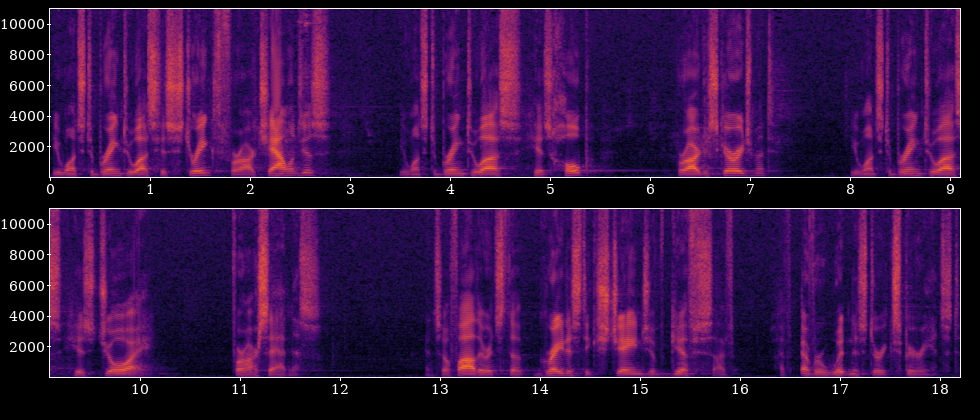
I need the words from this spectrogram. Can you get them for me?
He wants to bring to us His strength for our challenges. He wants to bring to us His hope for our discouragement. He wants to bring to us His joy for our sadness. And so, Father, it's the greatest exchange of gifts I've, I've ever witnessed or experienced.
